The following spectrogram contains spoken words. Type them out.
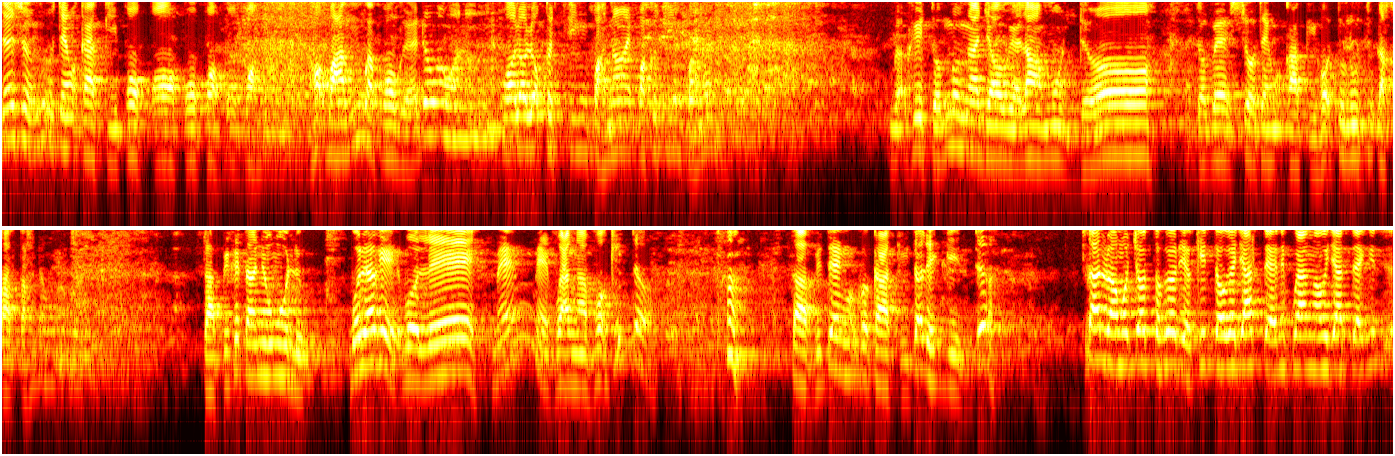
Dan sungguh tengok kaki popah popah popah. Hak baru apa orang ada orang walau lok kecing pah naik pah kecing pah. Enggak kita mengajar orang lama dah. Kita besok tengok kaki hak tu lutut lah kata dah. Tapi kita tanya mulut. Boleh lagi? Boleh. Memang perangai buat kita. Tapi tengok ke kaki, tak boleh gitu. Selalu amo contoh dia, kita orang jatuh ni perangai orang jatuh kita.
